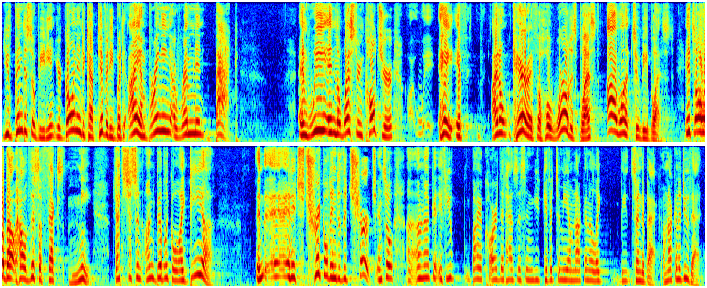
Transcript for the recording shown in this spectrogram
you've been disobedient, you're going into captivity, but I am bringing a remnant back. And we in the Western culture, hey, if I don't care if the whole world is blessed, I want to be blessed. It's all about how this affects me. That's just an unbiblical idea. And, and it's trickled into the church. And so uh, I'm not going if you buy a card that has this and you give it to me, I'm not going to like be, send it back. I'm not going to do that.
